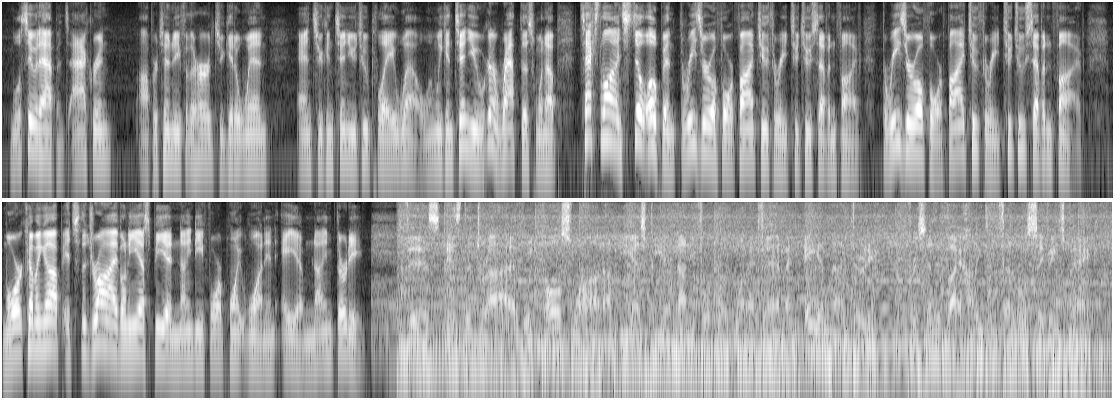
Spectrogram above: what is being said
We'll see what happens. Akron, opportunity for the herd to get a win and to continue to play well. When we continue, we're going to wrap this one up. Text line still open 304 523 2275. 304 523 2275. More coming up. It's The Drive on ESPN 94.1 and AM 930. This is The Drive with Paul Swann on ESPN 94.1 FM and AM 930 presented by Huntington Federal Savings Bank.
